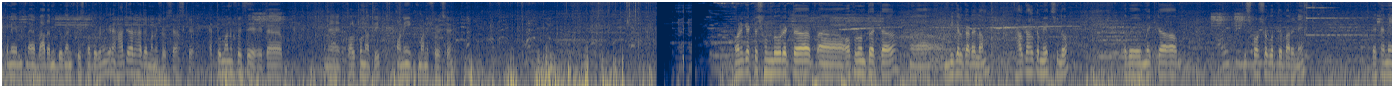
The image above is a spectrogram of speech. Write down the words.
এখানে আহ, বাদামের দোকান ফুচকার দোকান এখানে হাজার হাজার মানুষ হয়েছে আজকে। এত মানুষ হয়েছে এটা মানে কল্পনাতীত অনেক মানুষ হয়েছে। অনেক একটা সুন্দর একটা অফুরন্ত একটা বিকেল কাটালাম। হালকা হালকা মেঘ ছিল, তবে মেঘটা স্পর্শ করতে পারেনি। এখানে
